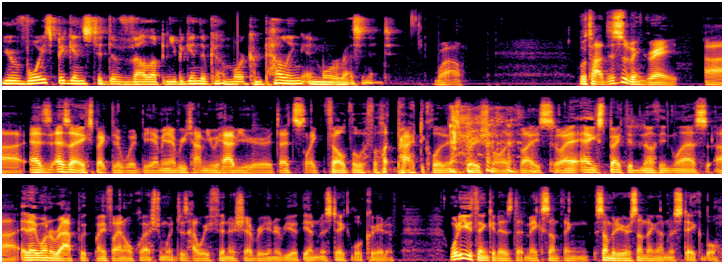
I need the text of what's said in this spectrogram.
your voice begins to develop and you begin to become more compelling and more resonant. Wow. Well, Todd, this has been great uh, as as I expected it would be. I mean, every time you have you here, that's like felt with like practical and inspirational advice. So I, I, expected nothing less. Uh, and I want to wrap with my final question, which is how we finish every interview at the unmistakable creative. What do you think it is that makes something somebody or something unmistakable?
